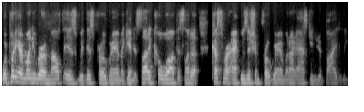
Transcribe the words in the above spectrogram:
we're putting our money where our mouth is with this program. Again it's not a co-op it's not a customer acquisition program. We're not asking you to buy leads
